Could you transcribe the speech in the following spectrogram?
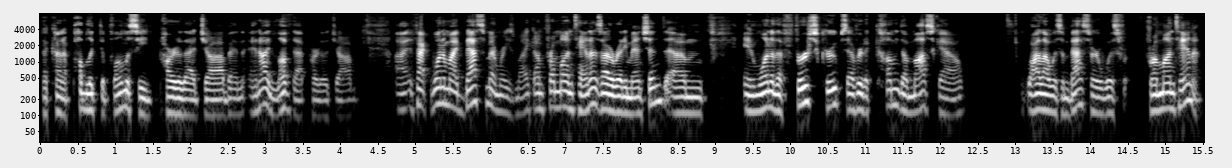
the kind of public diplomacy part of that job. And, and I love that part of the job. Uh, in fact, one of my best memories, Mike, I'm from Montana, as I already mentioned. Um, and one of the first groups ever to come to Moscow while I was ambassador was from Montana,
